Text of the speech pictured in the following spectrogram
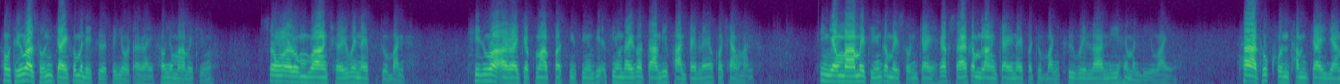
เขาถือว่าสนใจก็ไม่ได้เกิดประโยชน์อะไร เขายังมาไม่ถึง ทรงอารมณ์วางเฉยไว้ในปัจจุบัน คิดว่าอะไรจะมาประสิ่งสิ่งที่สิ่งใดก็ตามที่ผ่านไปแล้วก็ช่างมัน ที่ยังมาไม่ถึงก็ไม่สนใจ รักษากำลังใจในปัจจุบันคือเวลานี้ให้มันดีไว้ ถ้าทุกคนทำใจอย่าง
